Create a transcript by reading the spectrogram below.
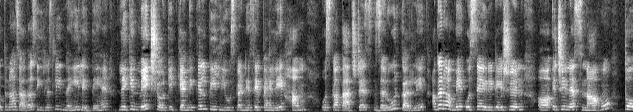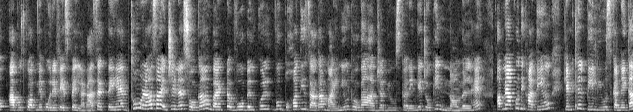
उतना ज़्यादा सीरियसली नहीं लेते हैं। लेकिन मेक श्योर sure कि केमिकल पील यूज़ करने से पहले हम उसका पैच टेस्ट ज़रूर कर लें। अगर हमें उससे इरिटेशन इचिनेस ना हो तो आप उसको अपने पूरे फेस पे लगा सकते हैं। थोड़ा सा इचीनेस होगा बट वो बिल्कुल, वो बहुत ही ज़्यादा माइन्यूट होगा आप जब यूज़ करेंगे, जो कि नॉर्मल है। अब मैं आपको दिखाती हूँ केमिकल पील यूज़ करने का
